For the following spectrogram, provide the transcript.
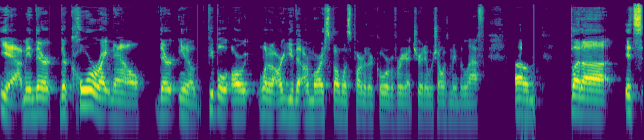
yeah, I mean their their core right now. They're you know people are want to argue that Omari Spellman was part of their core before he got traded, which always made me laugh. Um, but uh, it's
